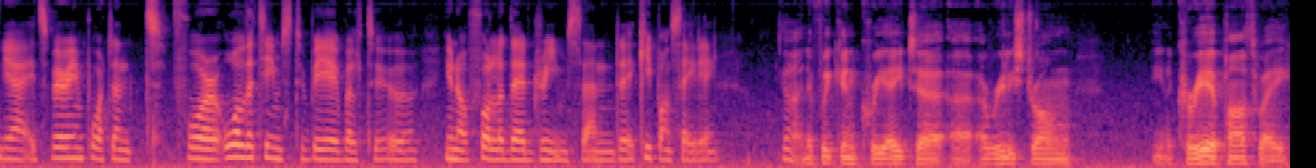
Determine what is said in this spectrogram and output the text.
Yeah, it's very important for all the teams to be able to, you know, follow their dreams and uh, keep on sailing. Yeah, and if we can create a, a, a really strong, you know, career pathway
